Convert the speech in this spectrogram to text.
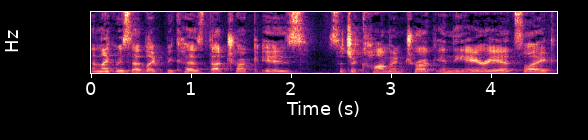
And like we said, like because that truck is such a common truck in the area, it's like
